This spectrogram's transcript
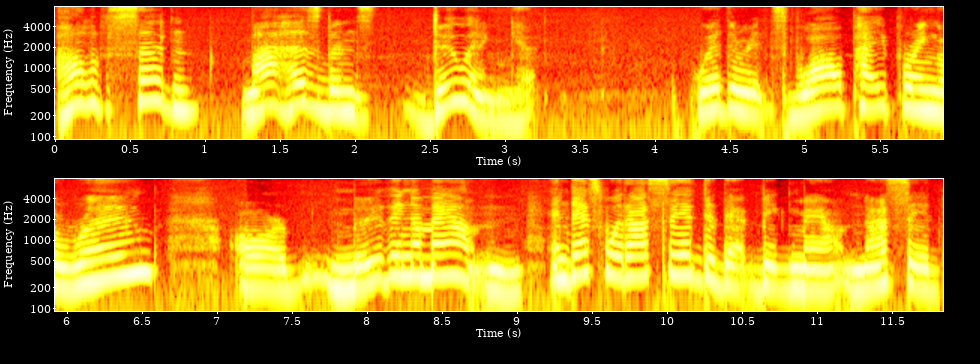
All of a sudden, my husband's doing it. Whether it's wallpapering a room or moving a mountain. And that's what I said to that big mountain. I said,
